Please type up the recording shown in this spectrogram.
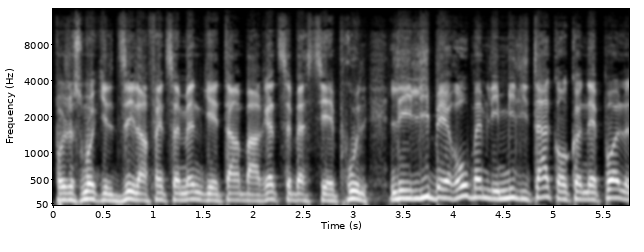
pas juste moi qui le dis. en fin de semaine, Gaétan Barrette, Sébastien Prou, les libéraux, même les militants qu'on connaît pas, là,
